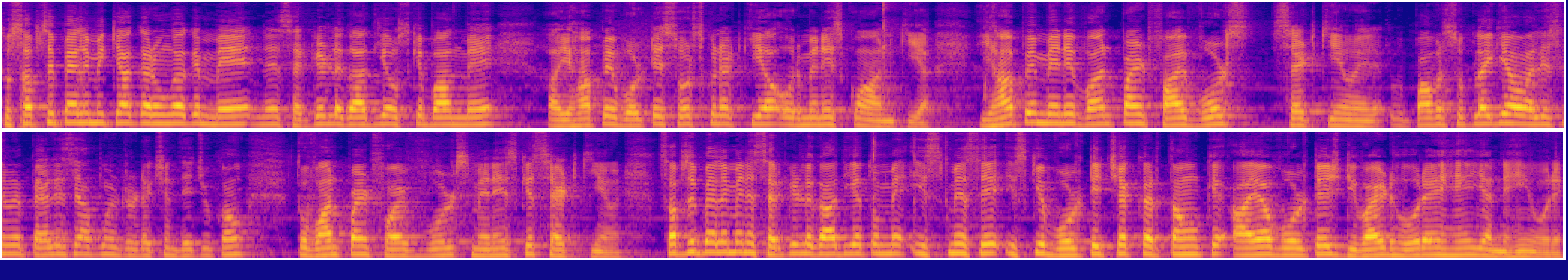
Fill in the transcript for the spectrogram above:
तो सबसे पहले मैं क्या करूँगा कि मैंने सर्किट लगा दिया, उसके बाद मैं यहाँ पे वोल्टेज सोर्स कनेक्ट किया और मैंने इसको ऑन किया। यहाँ पे मैंने 1.5 वोल्ट्स सेट किए हुए हैं। पावर सप्लाई के हवाले से मैं पहले से आपको इंट्रोडक्शन दे चुका हूँ तो 1.5 वोल्ट्स मैंने इसके सेट किए हुए सबसे पहले मैंने सर्किट लगा दिया तो मैं इसमें से इसके वोल्टेज चेक करता हूँ कि आया वोल्टेज डिवाइड हो रहे हैं या नहीं हो रहे।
